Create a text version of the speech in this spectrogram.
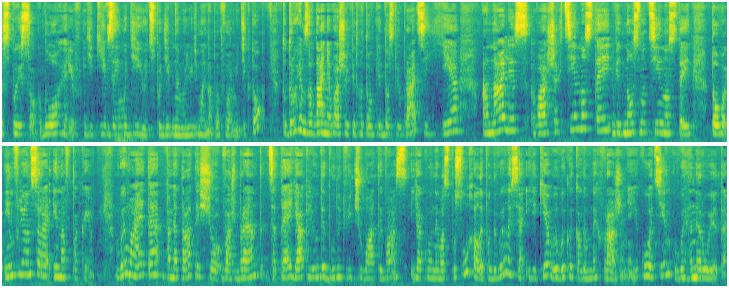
список блогерів, які взаємодіють з подібними людьми на платформі TikTok, то другим завданням вашої підготовки до співпраці є аналіз ваших цінностей відносно цінностей того інфлюенсера і навпаки. Ви маєте пам'ятати, що ваш бренд це те, як люди будуть відчувати вас, як вони вас послухали, подивилися, і яке ви викликали в них враження, яку оцінку ви генеруєте.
